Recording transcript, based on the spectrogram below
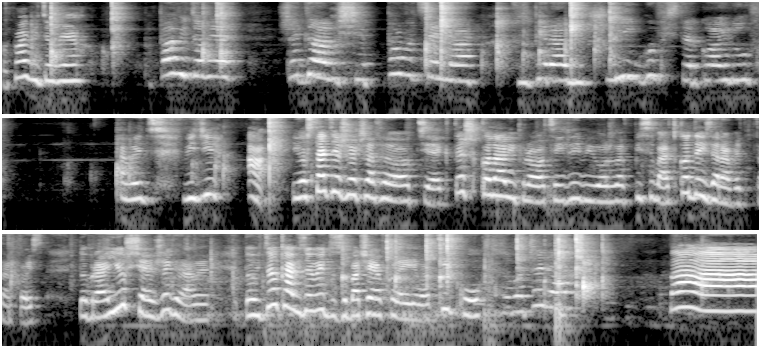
Papa widzowie. Pa widzowie, żegnam się, powodzenia w zbieraniu szlingów i starcoinów. A więc widzi. A, i ostatnia rzecz na ten odcinek. Też kodami promocyjnymi można wpisywać kody i zarabiać Starcoins. Dobra, już się żegnamy. Do widzenia widzowie, do zobaczenia w kolejnym odcinku. Do zobaczenia. Pa!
